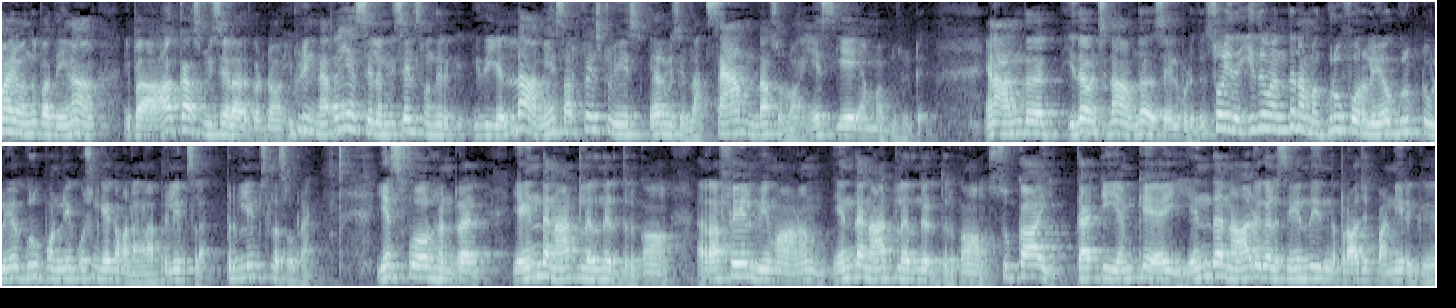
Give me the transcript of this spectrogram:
மாதிரி வந்து பார்த்தீங்கன்னா இப்போ ஆகாஷ் மிசைலாக இருக்கட்டும் இப்படி நிறைய சில மிசைல்ஸ் வந்து இருக்குது இது எல்லாமே சர்ஃபேஸ் டு ஏஸ் ஏர் மிசைல் தான். சாம் தான் சொல்லுவாங்க. எஸ்ஏஎம் அப்படின்னு சொல்லிட்டு. ஏன்னா அந்த இதை வச்சு தான் வந்து அது செயல்படுது. ஸோ இது இது வந்து நம்ம குரூப் ஃபோர்லேயோ குரூப் டூலேயோ குரூப் ஒன்லேயோ கொஷின் கேட்க மாட்டாங்களா? ப்ரிலிம்ஸில் ப்ரிலிம்ஸில் சொல்கிறேன் எஸ் ஃபோர் ஹண்ட்ரட் எந்த நாட்டிலிருந்து எடுத்திருக்கோம்? ரஃபேல் விமானம் எந்த நாட்டிலிருந்து எடுத்திருக்கோம்? சுகாய் தேர்ட்டி எம்கேஐ எந்த நாடுகள் சேர்ந்து இந்த ப்ராஜெக்ட் பண்ணியிருக்கு?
